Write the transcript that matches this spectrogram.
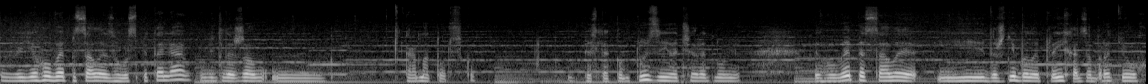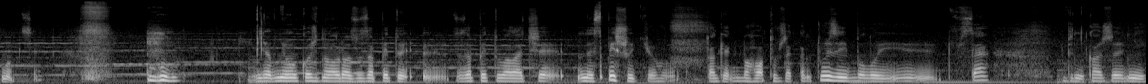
Його виписали з госпіталя, він лежав у Краматорську. Після контузії очередної. Його виписали і повинні були приїхати забрати його хлопці. Я в нього кожного разу запиту- запитувала, чи не спишуть його, так як багато вже контузій було і все. Він каже, ні,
